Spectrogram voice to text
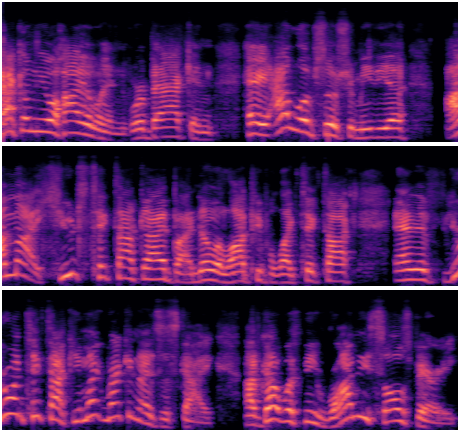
back on the Ohioan. We're back, and hey, I love social media. I'm not a huge TikTok guy, but I know a lot of people like TikTok. And if you're on TikTok, you might recognize this guy. I've got with me Rodney Saulsberry.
